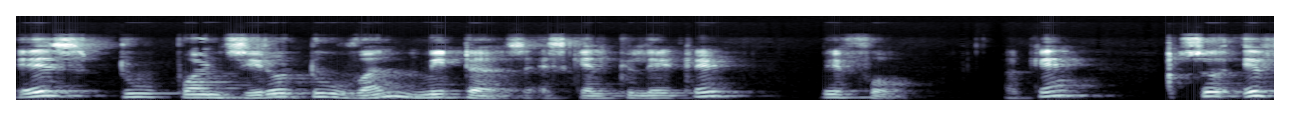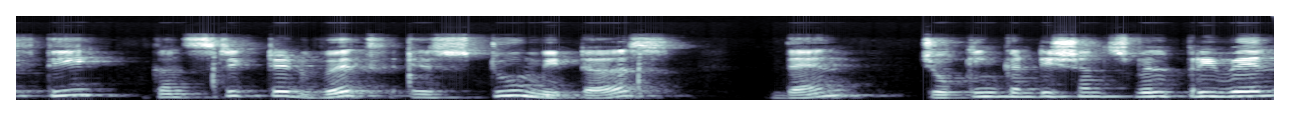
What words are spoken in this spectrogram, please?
is 2.021 meters as calculated before okay so if the constricted width is 2 meters then choking conditions will prevail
